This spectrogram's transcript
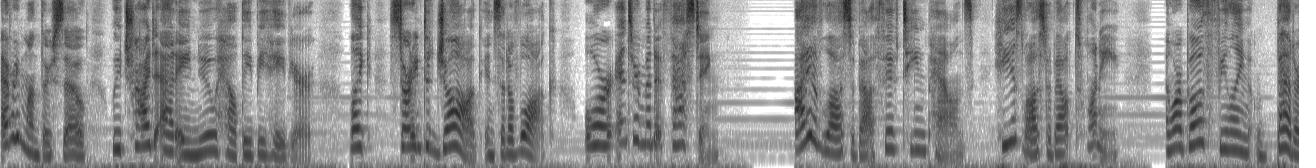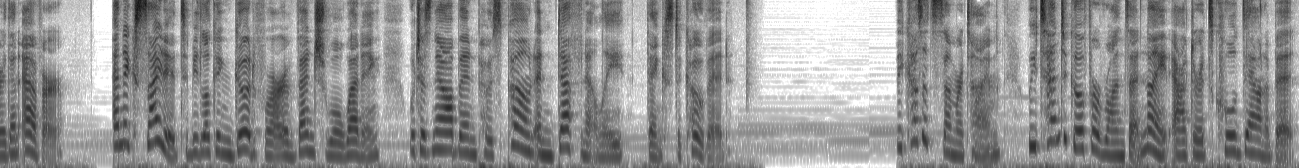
Every month or so, we try to add a new healthy behavior, like starting to jog instead of walk, or intermittent fasting. I have lost about 15 pounds, he's lost about 20, and we're both feeling better than ever. And excited to be looking good for our eventual wedding, which has now been postponed indefinitely thanks to COVID. Because it's summertime, we tend to go for runs at night after it's cooled down a bit,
